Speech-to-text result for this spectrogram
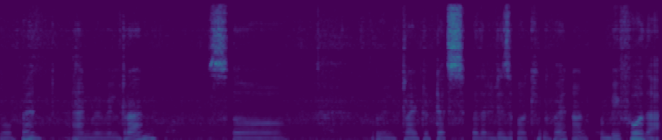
Open and we will run. So we will try to test whether it is working fine and before that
